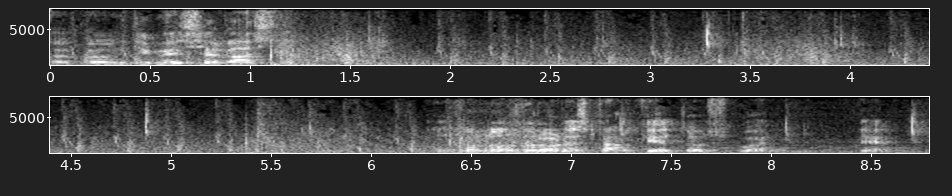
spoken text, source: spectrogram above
El Ultimate se gasta. No son los drones tan quietos. Bueno, bien.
